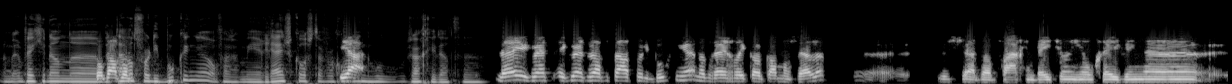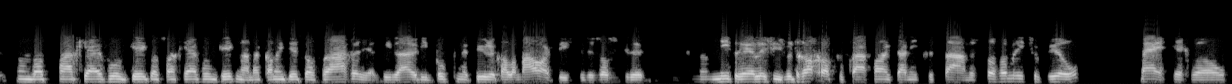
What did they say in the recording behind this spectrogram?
En Werd je dan eh betaald op- voor die boekingen? Of was het meer reiskostenvergoeding? Ja. Hoe, hoe zag je dat? eh? nee, ik werd, ik werd wel betaald voor die boekingen. En dat regel ik ook allemaal zelf. Eh, dus ja, dan vraag je een beetje in je omgeving. eh, van wat vraag jij voor een gig? Wat vraag jij voor een gig? Nou, dan kan ik dit wel vragen. Ja, die lui die boeken natuurlijk allemaal artiesten. Dus als ik een niet realistisch bedrag had gevraagd, had ik daar niet gestaan. Dus het was allemaal niet zoveel. Maar ik kreeg wel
